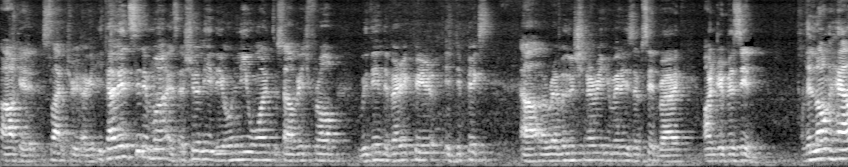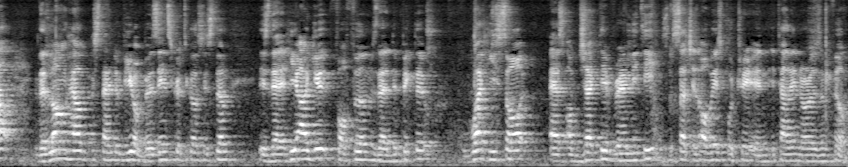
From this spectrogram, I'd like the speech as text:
Ah, Okay, slide three. Okay, Italian cinema is actually the only one to salvage from within the very period it depicts uh, a revolutionary humanism said by Andre Bazin. The long held, the long held standard view of Bazin's critical system is that he argued for films that depicted what he saw as objective reality, such as always portrayed in Italian neorealism film.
